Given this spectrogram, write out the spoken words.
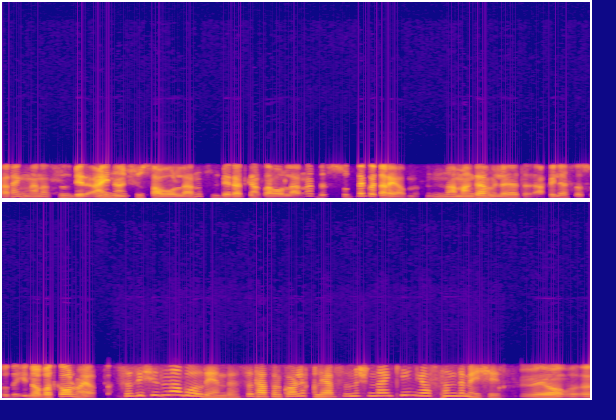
qarang mana siz aynan shu savollarni siz berayotgan savollarni biz sudda ko'taryapmiz namangan viloyati apellyatsiya sudi inobatga olmayapti siz ishingiz nima bo'ldi endi. Siz tadbirkorlik qilyapsizmi shundan keyin yo sindimi ishingiz? Yo'q e,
